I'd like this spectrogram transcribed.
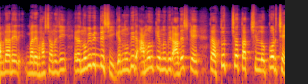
আবরারের মানে ভাষা অনুযায়ী এরা নবী বিদ্বেষী নবীর আমলকে, নবীর আদেশকে তারা তুচ্ছ তাচ্ছিল্য করছে।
